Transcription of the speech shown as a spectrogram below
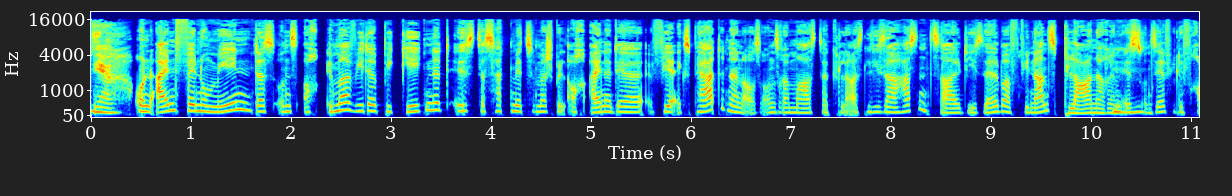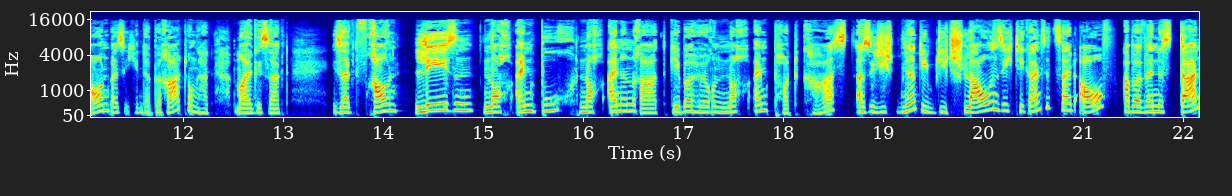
Ja. Und ein Phänomen, das uns auch immer wieder begegnet ist, das hat mir zum Beispiel auch eine der vier Expertinnen aus unserer Masterclass, Lisa Hassenzahl, die selber Finanzplanerin mhm. ist und sehr viele Frauen bei sich in der Beratung hat, mal gesagt. Sie sagt, Frauen lesen noch ein Buch, noch einen Ratgeber, hören noch ein Podcast. Also die, ne, die, die schlauen sich die ganze Zeit auf. Aber wenn es dann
